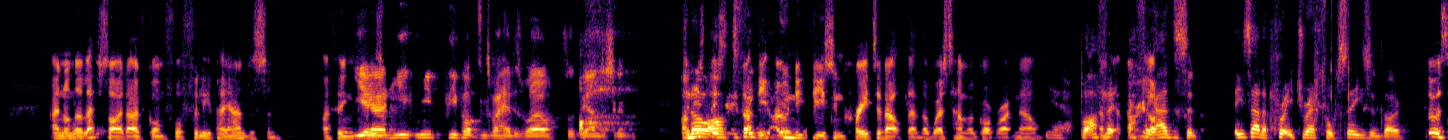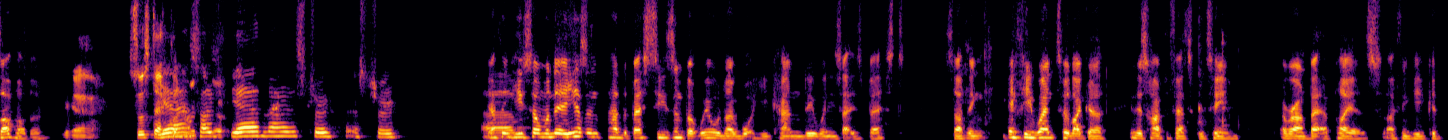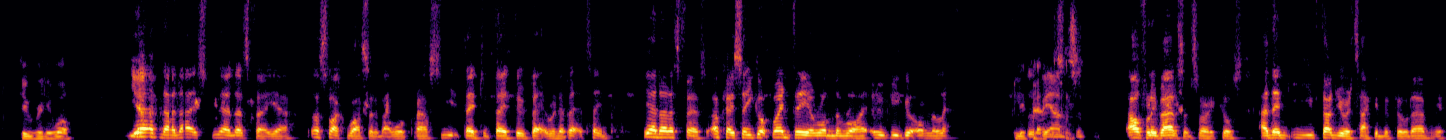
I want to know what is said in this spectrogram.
And on the left side, I've gone for Felipe Anderson. I think Yeah, he, he, he popped into my head as well. Felipe Oh. Anderson. and you know he's what, basically I'm like the thinking- only decent creative outlet that West Ham have got right now. Yeah, but I think I think. Anderson. He's had a pretty dreadful season though. So is Zaha, though. Yeah. So it's Declan yeah, so though. yeah, no, that's true. That's true. Yeah, I think Um, he's someone that he hasn't had the best season, but we all know what he can do when he's at his best. So I think if he went to like a in this hypothetical team around better players, I think he could do really well. Yeah, no, that's yeah, that's fair. Yeah, that's like what I said about Ward Prowse. They do, they do better in a better team. Yeah, no, that's fair. Okay, so you got Buendia on the right. Who have you got on the left? Felipe Felipe Anderson. Anderson. Oh, Felipe Anderson's very cool. And then you've done your attacking midfield, haven't you?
